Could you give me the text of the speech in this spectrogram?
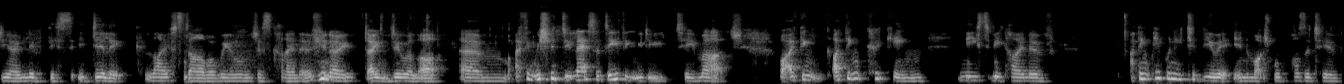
you know live this idyllic lifestyle where we all just kind of you know don't do a lot. Um, i think we should do less. I do think we do too much. But i think i think cooking needs to be kind of i think people need to view it in a much more positive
